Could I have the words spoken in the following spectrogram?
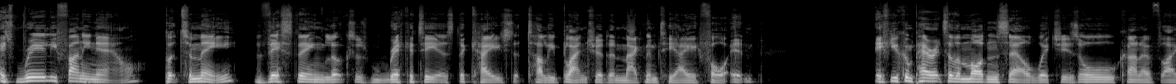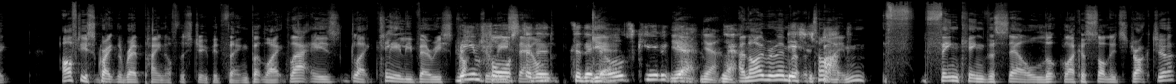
It's really funny now, but to me, this thing looks as rickety as the cage that Tully Blanchard and Magnum TA fought in. If you compare it to the modern cell, which is all kind of like after you scrape the red paint off the stupid thing, but like that is like clearly very structurally Reinforced to sound. the to the Yeah. hills, Kieran. Yeah. Yeah, Yeah. And I remember This at the time th- thinking the cell looked like a solid structure,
